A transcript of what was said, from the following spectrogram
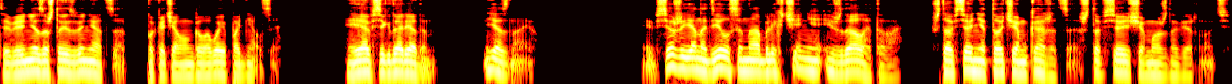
Тебе не за что извиняться, — покачал он головой и поднялся. Я всегда рядом. Я знаю. И все же я надеялся на облегчение и ждал этого. Что все не то, чем кажется, что все еще можно вернуть.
